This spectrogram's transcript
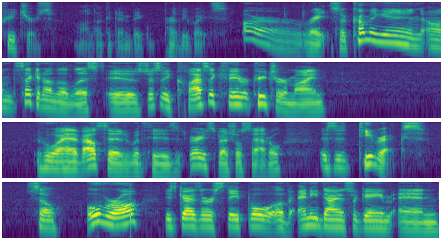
creatures. Oh, look at them big pearly whites. Alright, so coming in on second on the list is just a classic favorite creature of mine, who I have outfitted with his very special saddle, is a T-Rex. So, overall, these guys are a staple of any dinosaur game, and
